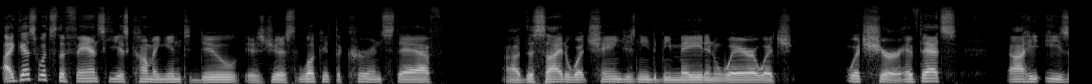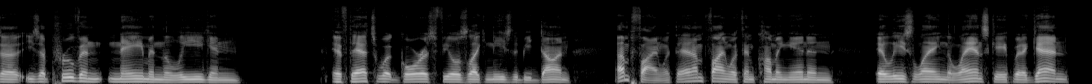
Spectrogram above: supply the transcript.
I guess what Stefanski is coming in to do is just look at the current staff, uh, decide what changes need to be made and where. Which, which sure, if that's uh, he, he's a he's a proven name in the league, and if that's what Gores feels like needs to be done, I'm fine with that. I'm fine with him coming in and at least laying the landscape. But again,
